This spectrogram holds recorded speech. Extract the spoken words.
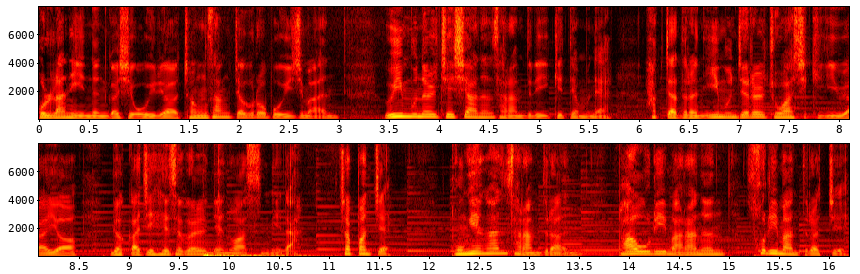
혼란이 있는 것이 오히려 정상적으로 보이지만 의문을 제시하는 사람들이 있기 때문에 학자들은 이 문제를 조화시키기 위하여 몇 가지 해석을 내놓았습니다. 첫 번째, 동행한 사람들은 바울이 말하는 소리만 들었지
